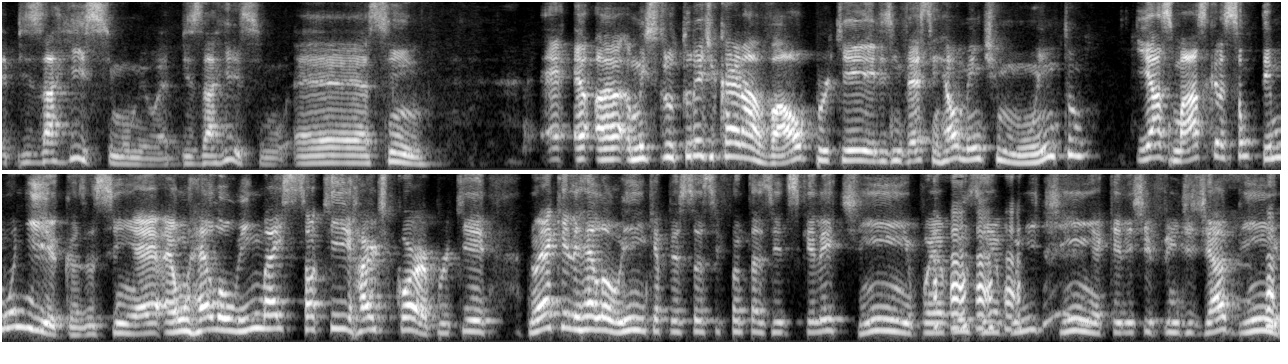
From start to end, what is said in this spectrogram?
é, bizarríssimo, meu. É bizarríssimo. É assim. É, é, é uma estrutura de carnaval, porque eles investem realmente muito. E as máscaras são demoníacas, assim, é, é, um Halloween, mas só que hardcore, porque não é aquele Halloween que a pessoa se fantasia de esqueletinho, põe a blusinha bonitinha, aquele chifrinho de diabinho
